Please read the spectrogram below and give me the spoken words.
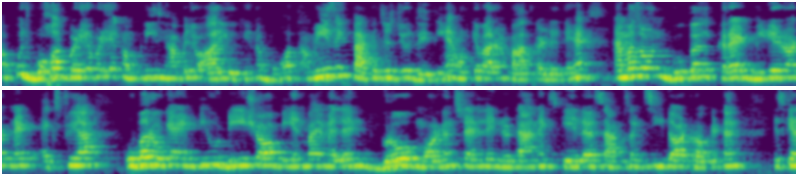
अब कुछ बहुत बढ़िया बढ़िया कंपनीज़ यहाँ पे जो आ रही होती है ना, बहुत अमेजिंग पैकेजेस जो देती हैं, उनके बारे में बात कर लेते हैं। Amazon Google Cred media dot net Axtria Uber हो गया NTU D Shaw B N Y Mellon Groww Morgan Stanley Nutanix Scaler Samsung C dot Rakuten इसके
